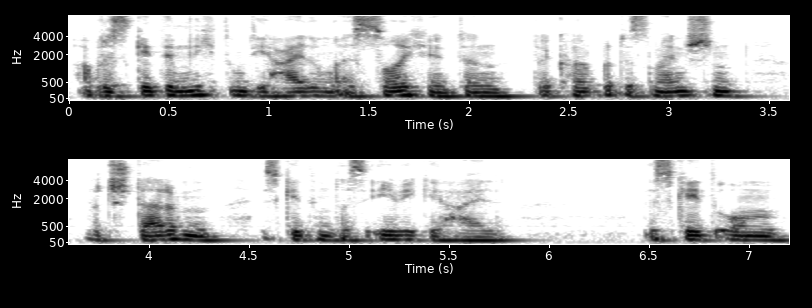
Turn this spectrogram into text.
aber es geht ihm nicht um die Heilung als solche, denn der Körper des Menschen wird sterben. Es geht um das ewige Heil. Es geht um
